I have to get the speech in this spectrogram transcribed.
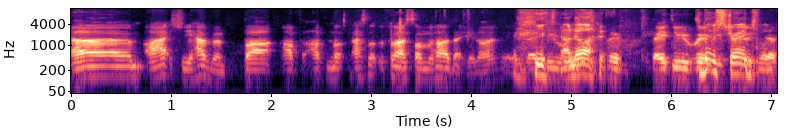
Um, I actually haven't, but I've, I've not. That's not the first time I've heard that. You know, they do I know. they do. Really it's a bit strange one.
